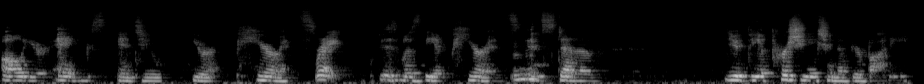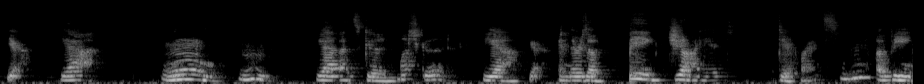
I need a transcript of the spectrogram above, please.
all your eggs into your appearance. right. It was the appearance Mhm. instead of you the appreciation of your body. Yeah. Yeah. Mm. Mm, Yeah, that's good. much good. Yeah. Yeah. And there's a big giant difference Mhm. of being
